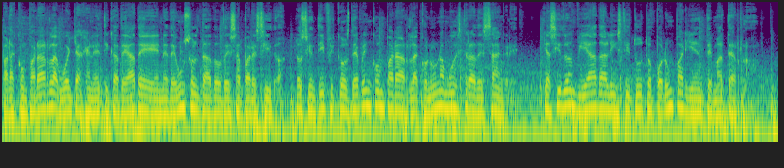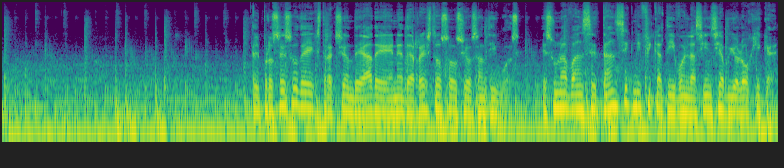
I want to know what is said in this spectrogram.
Para comparar la huella genética de ADN de un soldado desaparecido, los científicos deben compararla con una muestra de sangre que ha sido enviada al instituto por un pariente materno. El proceso de extracción de ADN de restos óseos antiguos es un avance tan significativo en la ciencia biológica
